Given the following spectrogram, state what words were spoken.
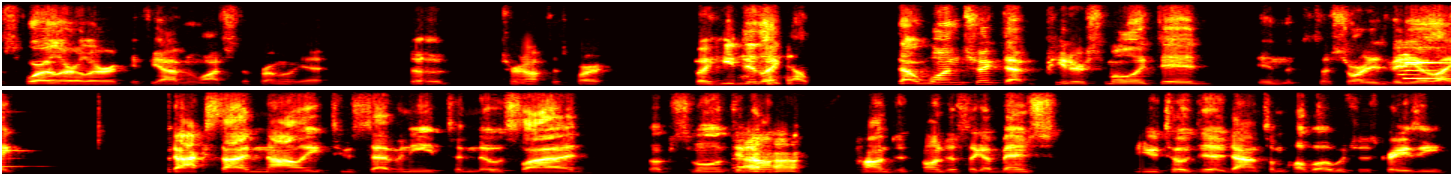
Spoiler alert if you haven't watched the promo yet. So turn off this part. But he did like that, that one trick that Peter Smolik did in the, the Shorty's video, like backside nollie 270 to no slide. But Smolik did it on Uh-huh. on just, on just like a bench. Yuto did it down some hubba, which was crazy.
